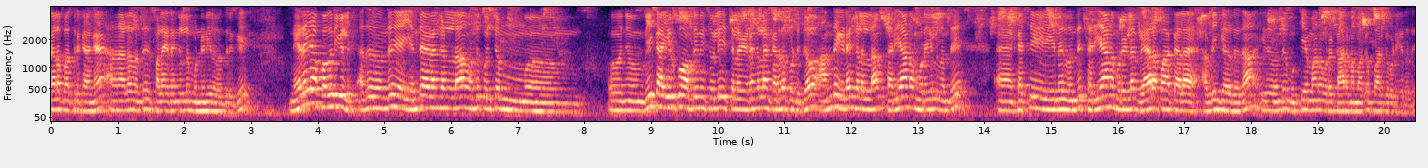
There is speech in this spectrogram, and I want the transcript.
வேலை பார்த்துருக்காங்க. அதனால் வந்து பல இடங்களில் முன்னணியில் வந்திருக்கு. நிறையா பகுதிகள் அது வந்து எந்த இடங்கள்லாம் வந்து கொஞ்சம் கொஞ்சம் வீக்காக இருக்கும் அப்படின்னு சொல்லி சில இடங்கள்லாம் கருதப்பட்டுச்சோ அந்த இடங்கள் எல்லாம் சரியான முறையில் வந்து கட்சியினர் வந்து சரியான முறையில் வேலை பார்க்கலை அப்படிங்கிறது தான் இது வந்து முக்கியமான ஒரு காரணமாக பார்க்கப்படுகிறது.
